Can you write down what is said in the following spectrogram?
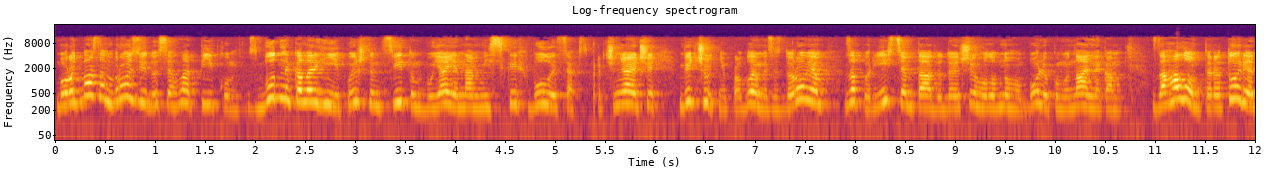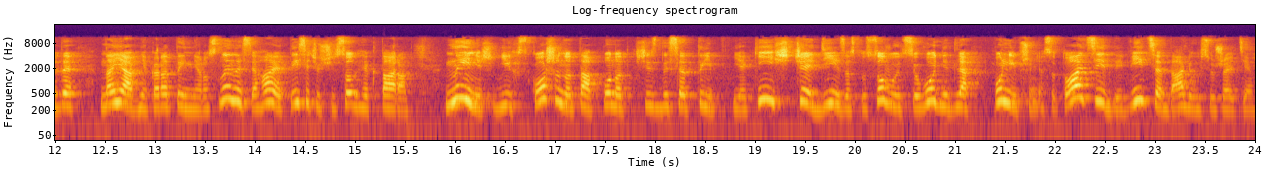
Боротьба з амброзією досягла піку. Збудник алергії пишним цвітом буяє на міських вулицях, спричиняючи відчутні проблеми зі здоров'ям запоріжцям та додаючи головного болю комунальникам. Загалом територія, де наявні каратинні рослини, сягає 1600 гектара. Нині ж їх скошено та понад 60. Які ще дії застосовують сьогодні для поліпшення ситуації, дивіться далі у сюжеті.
